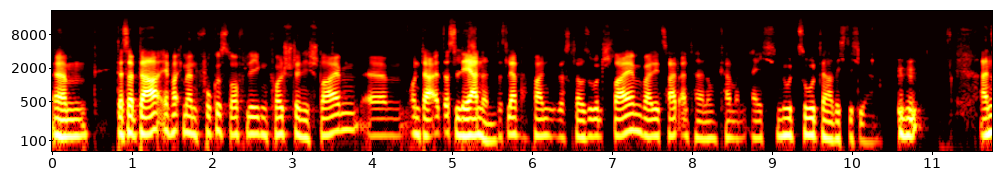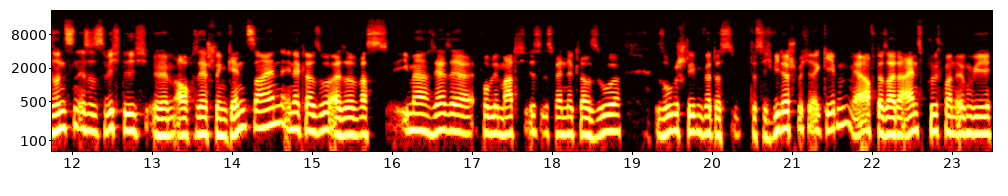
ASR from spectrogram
Ähm, Deshalb da einfach immer einen Fokus drauf legen, vollständig schreiben ähm, und da das Lernen. Das lernt man vor allem über das Klausuren schreiben, weil die Zeiteinteilung kann man eigentlich nur so da richtig lernen. Mhm. Ansonsten ist es wichtig, ähm, auch sehr stringent sein in der Klausur. Also was immer sehr, sehr problematisch ist, ist, wenn eine Klausur so geschrieben wird, dass, dass sich Widersprüche ergeben. Ja, auf der Seite 1 prüft man irgendwie,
